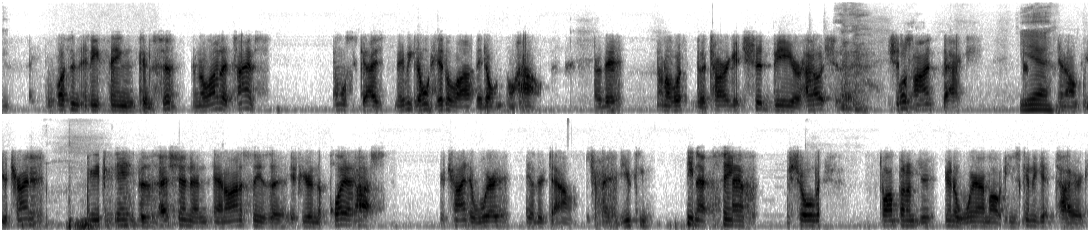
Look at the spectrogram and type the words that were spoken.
It wasn't anything consistent, and a lot of times, almost guys maybe don't hit a lot. They don't know how, or they don't know what the target should be or how it should. Should contact Yeah. you know, you're trying to gain possession, and, and honestly, as a, if you're in the playoffs, you're trying to wear the other down. If you can keep that same shoulder bumping him, you're going to wear him out. He's going to get tired.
